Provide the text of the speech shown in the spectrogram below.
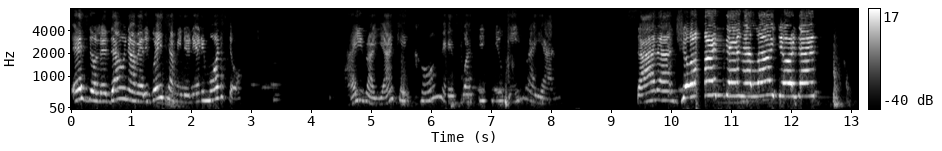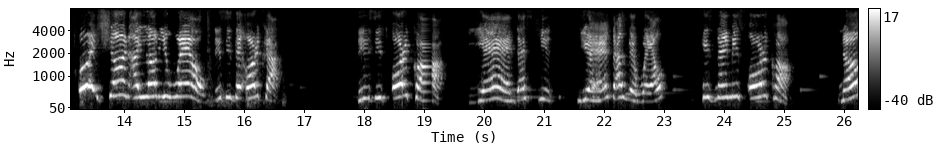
Eso le da una vergüenza mi nene hermoso. Ay, Ryan, ¿qué comes? What did you eat, Ryan? Sarah, Jordan, hello, Jordan. Oh, Sean, I love you well. This is the orca. This is orca. Yeah, that's cute. Yeah, that's the whale. His name is orca. No?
